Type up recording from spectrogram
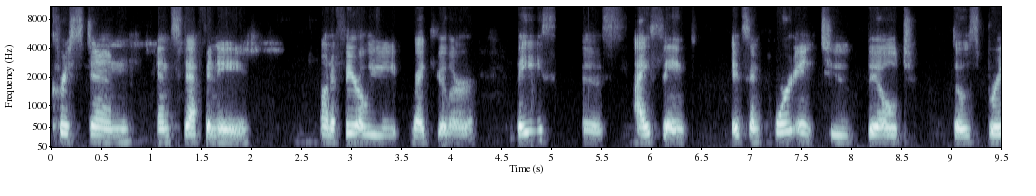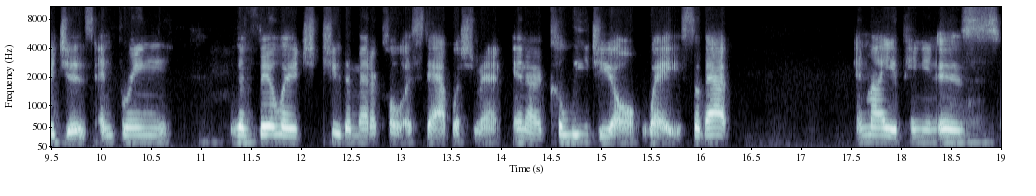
Kristen and Stephanie on a fairly regular basis, I think it's important to build those bridges and bring the village to the medical establishment in a collegial way. So that in my opinion is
